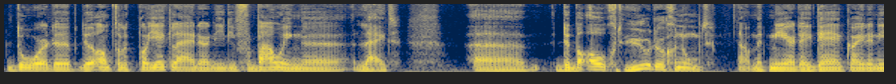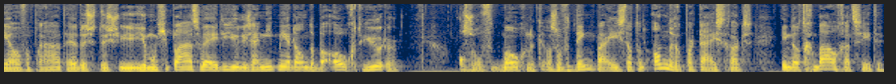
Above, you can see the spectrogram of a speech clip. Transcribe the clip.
door de, de ambtelijk projectleider... die die verbouwing eh, leidt, eh, de beoogd huurder genoemd. Nou, met meer dédain kan je er niet over praten. hè. Dus, dus je, je moet je plaats weten. Jullie zijn niet meer dan de beoogd huurder. Alsof het mogelijk, alsof het denkbaar is dat een andere partij straks in dat gebouw gaat zitten.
